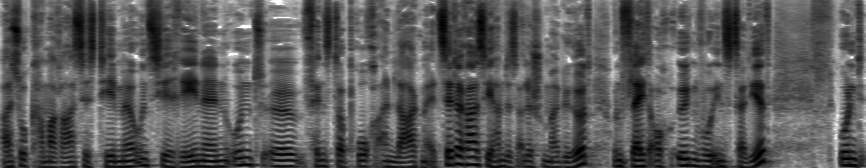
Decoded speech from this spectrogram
also Kamerasysteme und Sirenen und äh, Fensterbruchanlagen etc. Sie haben das alles schon mal gehört und vielleicht auch irgendwo installiert. Und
